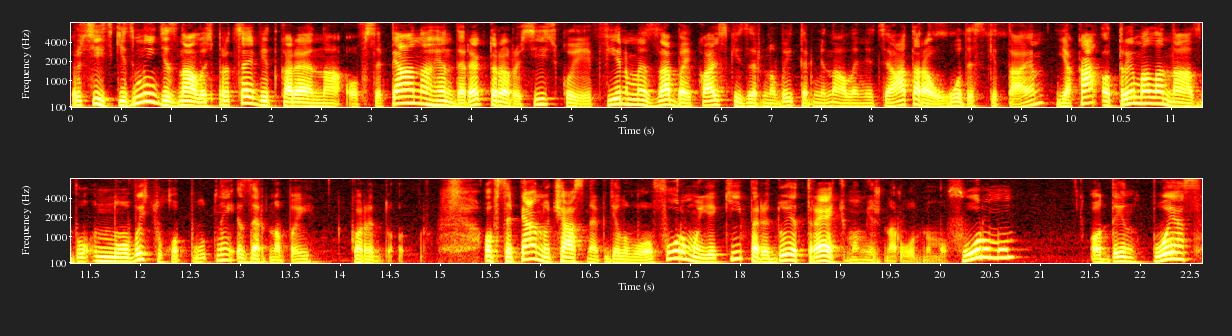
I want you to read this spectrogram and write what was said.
Російські ЗМІ дізнались про це від Карена Овсепяна, гендиректора російської фірми Забайкальський зерновий термінал ініціатора угоди з Китаєм, яка отримала назву Новий сухопутний зерновий коридор. Овсепян учасник ділового форуму, який передує третьому міжнародному форуму Один пояс,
